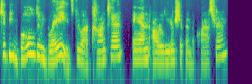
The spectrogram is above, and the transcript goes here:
to be bold and brave through our content and our leadership in the classroom,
